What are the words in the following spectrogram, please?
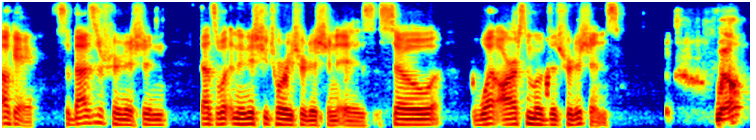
Okay, so that is a tradition. That's what an initiatory tradition is. So, what are some of the traditions? Well,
